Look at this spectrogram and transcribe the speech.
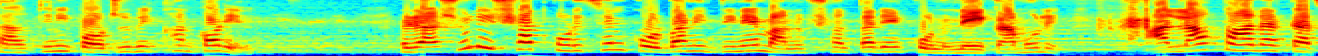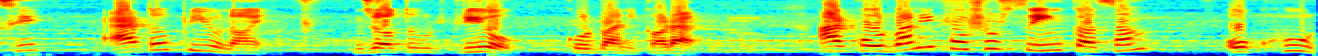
তাও তিনি পর্যবেক্ষণ করেন? রাসুল ইরশাদ করেছেন, কোরবানির দিনে মানব সন্তানের কোনো নেক আমলে। আল্লাহ তাআলার কাছে এত প্রিয় নয়, যত প্রিয় কোরবানি করা আর কোরবানির পশুর সিং, কসম ও খুর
